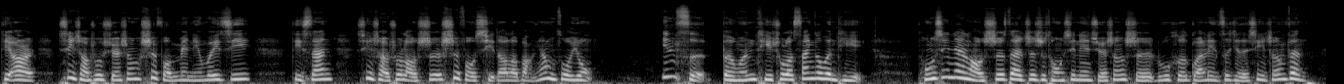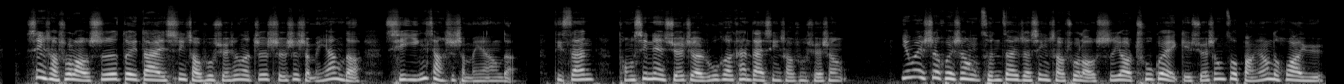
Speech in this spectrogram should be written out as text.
第二，性少数学生是否面临危机；第三，性少数老师是否起到了榜样作用。因此，本文提出了三个问题。同性恋老师在支持同性恋学生时，如何管理自己的性身份？性少数老师对待性少数学生的支持是什么样的？其影响是什么样的？第三，同性恋学者如何看待性少数学生？因为社会上存在着性少数老师要出柜给学生做榜样的话语，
